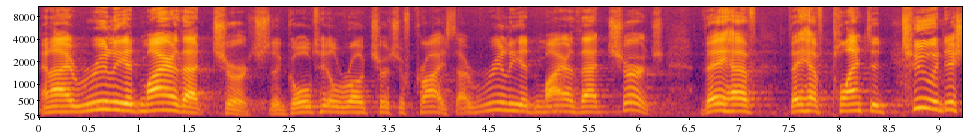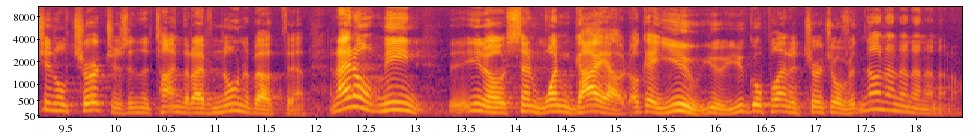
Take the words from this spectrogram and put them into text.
And I really admire that church, the Gold Hill Road Church of Christ. I really admire that church. They have, they have planted two additional churches in the time that I've known about them. And I don't mean you know, send one guy out. Okay, you, you, you go plant a church over. No, no, no, no, no, no, no.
